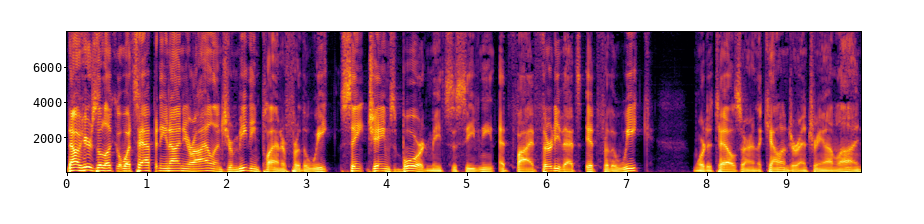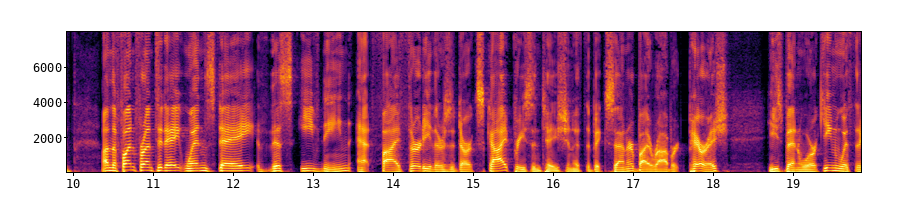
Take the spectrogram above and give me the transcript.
Now here's a look at what's happening on your island. Your meeting planner for the week. St. James Board meets this evening at 5:30. That's it for the week. More details are in the calendar entry online. On the fun front today, Wednesday this evening at 5:30, there's a dark sky presentation at the Big Center by Robert Parrish. He's been working with the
